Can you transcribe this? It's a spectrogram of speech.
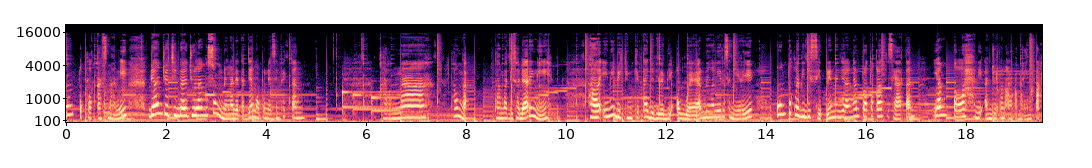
untuk lekas mandi dan cuci baju langsung dengan deterjen maupun desinfektan. Karena tahu nggak, tanpa disadari nih, hal ini bikin kita jadi lebih aware dengan diri sendiri untuk lebih disiplin menjalankan protokol kesehatan yang telah dianjurkan oleh pemerintah.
